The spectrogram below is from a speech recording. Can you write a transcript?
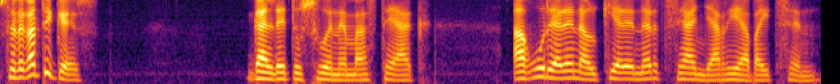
Zergatik ez? Galdetu zuen emazteak, agurearen aulkiaren ertzean jarria baitzen.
